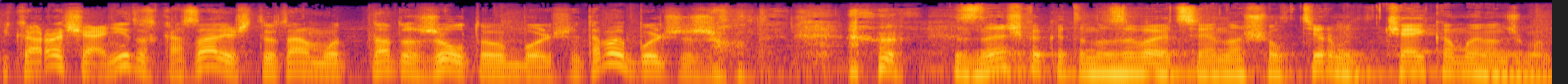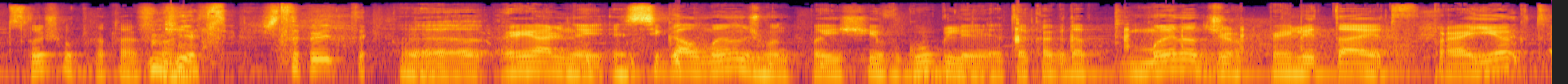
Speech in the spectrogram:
и, короче, они-то сказали, что там вот надо желтого больше, давай больше желтого. Знаешь, как это называется? Я нашел термин чайка менеджмент. Слышал про такое? Нет, что это? Э, реальный сигал менеджмент, поищи в гугле. Это когда менеджер прилетает в проект,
